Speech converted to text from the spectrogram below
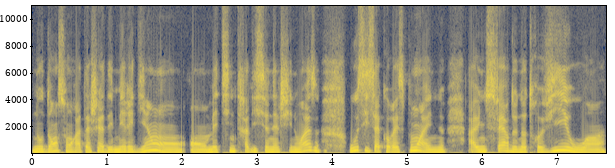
nos dents sont rattachées à des méridiens en, médecine traditionnelle chinoise, ou si ça correspond à une, à une sphère de notre vie ou un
